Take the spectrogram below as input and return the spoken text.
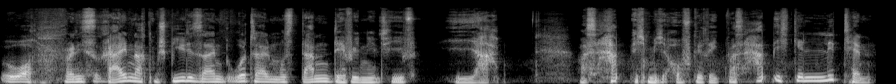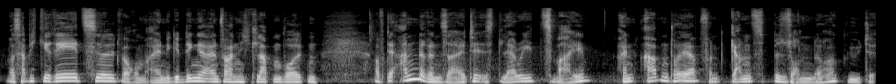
Oh, wenn ich es rein nach dem Spieldesign beurteilen muss, dann definitiv ja. Was hab ich mich aufgeregt? Was hab ich gelitten? Was hab ich gerätselt? Warum einige Dinge einfach nicht klappen wollten? Auf der anderen Seite ist Larry 2 ein Abenteuer von ganz besonderer Güte.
